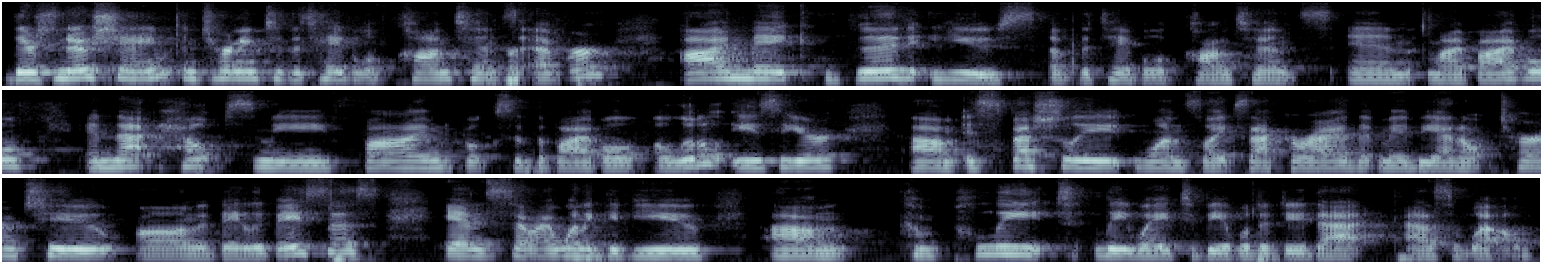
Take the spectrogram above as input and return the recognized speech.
there's no shame in turning to the table of contents ever. I make good use of the table of contents in my Bible, and that helps me find books of the Bible a little easier, um, especially ones like Zechariah that maybe I don't turn to on a daily basis. And so I want to give you um, complete leeway to be able to do that as well.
